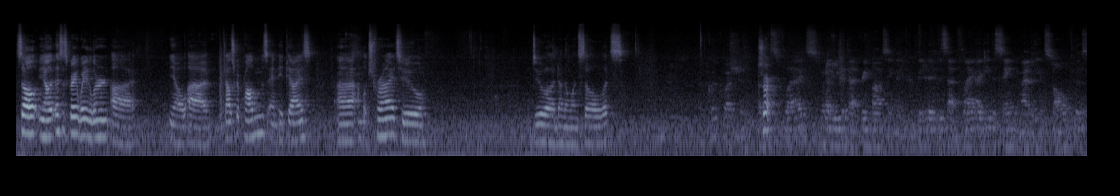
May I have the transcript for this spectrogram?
So, you know, this is a great way to learn, you know, JavaScript problems and APIs. I'm to try to do another one. So let's. Quick question. Sure. Flags, whenever you get that green box saying that you've completed it, is that flag ID the same no matter the install of this?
